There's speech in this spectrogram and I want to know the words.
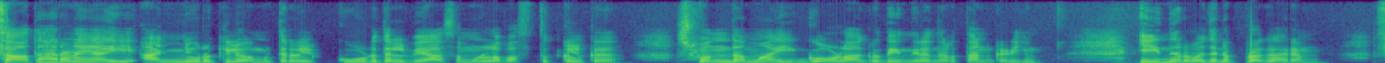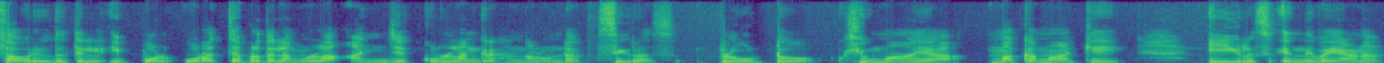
സാധാരണയായി അഞ്ഞൂറ് കിലോമീറ്ററിൽ കൂടുതൽ വ്യാസമുള്ള വസ്തുക്കൾക്ക് സ്വന്തമായി ഗോളാകൃതി നിലനിർത്താൻ കഴിയും. ഈ നിർവചനപ്രകാരം സൗരയുധത്തിൽ ഇപ്പോൾ ഉറച്ച പ്രതലമുള്ള അഞ്ച് കുള്ളൻ ഗ്രഹങ്ങളുണ്ട്. Ceres Pluto Haumea Makemake Eris എന്നിവയാണ്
